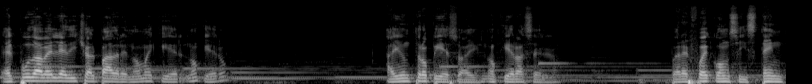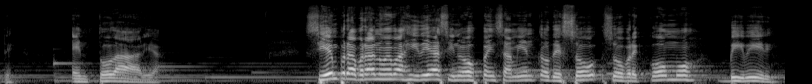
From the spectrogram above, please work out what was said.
Él pudo haberle dicho al Padre, no me quiero, no quiero. Hay un tropiezo ahí, no quiero hacerlo. Pero Él fue consistente en toda área. Siempre habrá nuevas ideas y nuevos pensamientos sobre cómo vivir.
